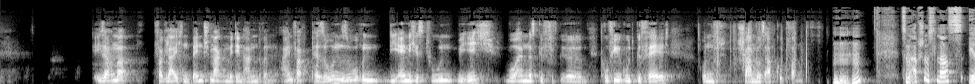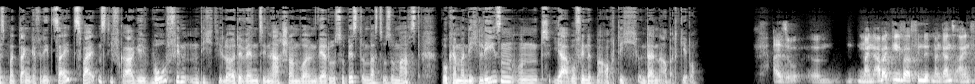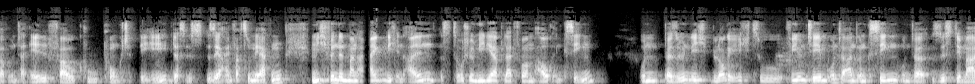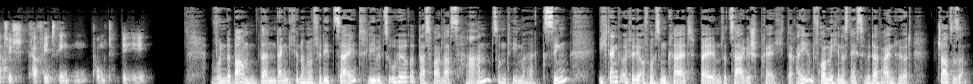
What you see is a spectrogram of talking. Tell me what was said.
ich sage mal, vergleichen, benchmarken mit den anderen. Einfach Personen suchen, die Ähnliches tun wie ich, wo einem das äh, Profil gut gefällt und schamlos abkupfern. Mhm. Zum Abschluss, Lars, erstmal danke für die Zeit. Zweitens die Frage, wo finden dich die Leute, wenn sie nachschauen wollen, wer du so bist und was du so machst? Wo kann man dich lesen und ja, wo findet man auch dich und deinen Arbeitgeber? Also, ähm, mein Arbeitgeber findet man ganz einfach unter lvq.de. Das ist sehr einfach zu merken. Mich findet man eigentlich in allen Social-Media-Plattformen, auch in Xing. Und persönlich blogge ich zu vielen Themen, unter anderem Xing unter systematischkaffeetrinken.de. Wunderbar. Dann danke ich dir nochmal für die Zeit, liebe Zuhörer. Das war Lars Hahn zum Thema Xing. Ich danke euch für die Aufmerksamkeit bei dem Sozialgespräch 3 und freue mich, wenn das nächste wieder reinhört. Ciao zusammen.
